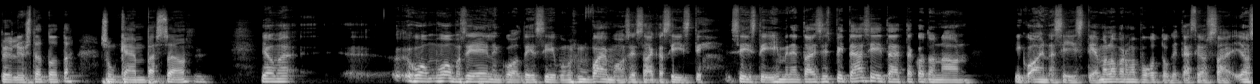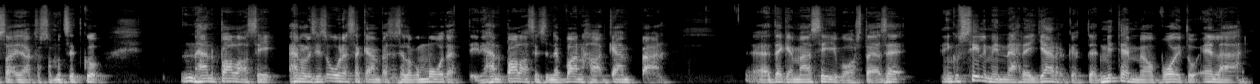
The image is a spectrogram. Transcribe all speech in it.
pölystä tota sun kämpässä on. Mm. Joo, mä äh, huom- huomasin eilen, kun oltiin siivomassa. Mun vaimo on siis aika siisti, siisti ihminen. Tai siis pitää siitä, että kotona on niin kuin aina siistiä. Me ollaan varmaan puhuttukin tästä jossain, jossain jaksossa, mutta sitten kun hän palasi, hän oli siis uudessa kämpässä silloin, kun muutettiin, niin hän palasi sinne vanhaan kämppään tekemään siivousta. Ja se niin kuin silmin nähden järkytti, että miten me on voitu elää –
